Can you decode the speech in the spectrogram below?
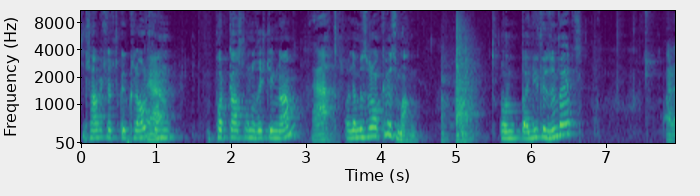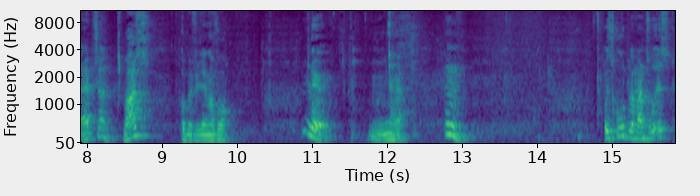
Das habe ich jetzt geklaut Ja. vom Podcast ohne richtigen Namen. Ja, Und dann müssen wir noch Quiz machen. Und bei wie viel sind wir jetzt? anderthalb schon. Was? Kommt mir viel länger vor. Nö. Naja. Ist gut, wenn man so isst.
